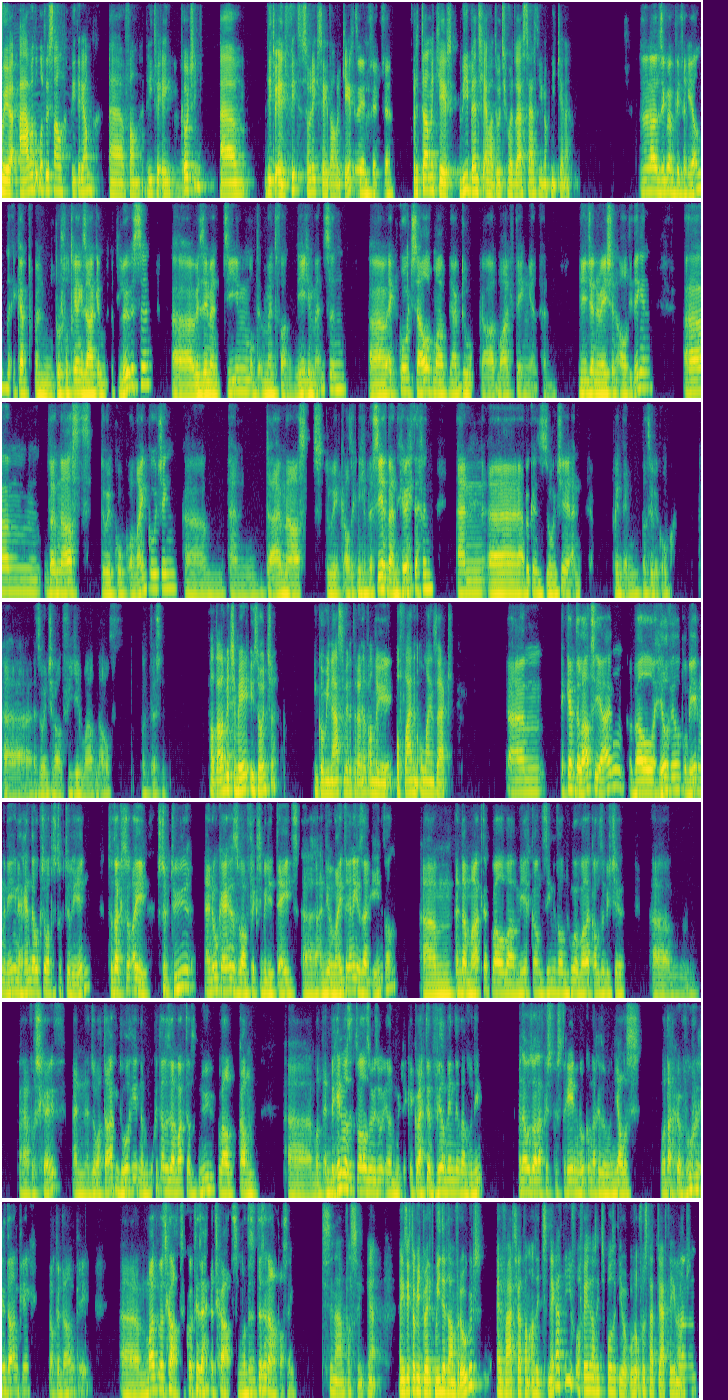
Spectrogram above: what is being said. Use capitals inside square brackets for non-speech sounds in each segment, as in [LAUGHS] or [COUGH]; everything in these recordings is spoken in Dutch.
Goedenavond ondertussen al, Pieter-Jan uh, van 321 Coaching. Um, 321 Fit, sorry, ik zeg het al verkeerd. 321 Fit, ja. Vertel een keer, wie bent je en wat doet je voor de luisteraars die je nog niet kennen? Uh, dus ik ben Pieter Jan. Ik heb een personal trainingzaak in het Leuvense. Uh, we zijn mijn team op dit moment van negen mensen. Uh, ik coach zelf, maar ja, ik doe ook marketing en, en lead generation, al die dingen. Um, daarnaast doe ik ook online coaching. Um, en daarnaast doe ik, als ik niet geblesseerd ben, [LAUGHS] gewicht heffen. En uh, heb ik een zoontje en vriendin natuurlijk ook. Uh, een zoontje van vier maanden en een half ondertussen. Valt al een beetje mee, uw zoontje? In combinatie met het runnen van uw offline en online zaak? Um, ik heb de laatste jaren wel heel veel proberen mijn eigen agenda ook zo wat te structureren. Zodat ik zo, ay, structuur en ook ergens wat flexibiliteit. Uh, en die online training is daar één van. Um, en dat maakt dat ik wel wat meer kan zien van hoe of wat ik alles een beetje um, ja, verschuif. En zo wat taken doorgeven en ook dat, dus dat maakt dat het nu wel kan. Uh, want in het begin was het wel sowieso heel moeilijk. Ik werkte veel minder dan verdien. En dat was wel even frustrerend ook, omdat je zo niet alles wat je vroeger gedaan kreeg, nog gedaan kreeg. Um, maar het gaat, kort gezegd, het gaat. Want het is, het is een aanpassing. Het is een aanpassing, ja. En je zegt ook, ik werk minder dan vroeger. Ervaart je dat dan als iets negatiefs of eerder als iets positiefs? Of, hoe staat het jaar tegenover? Um,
